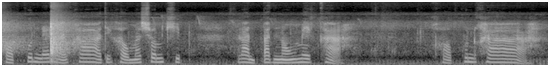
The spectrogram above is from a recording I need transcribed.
ขอบคุณหลายๆค่ะที่เขามาชมคลิปร้านปั่นน้องเมกค่ะ ขอบคุณค่ะ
